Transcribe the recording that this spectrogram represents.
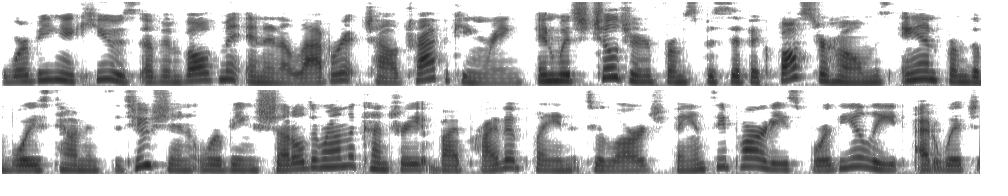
were being accused of involvement in an elaborate child trafficking ring in which children from specific foster homes and from the Boys Town Institution were being shuttled around the country by private plane to large fancy parties for the elite at which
